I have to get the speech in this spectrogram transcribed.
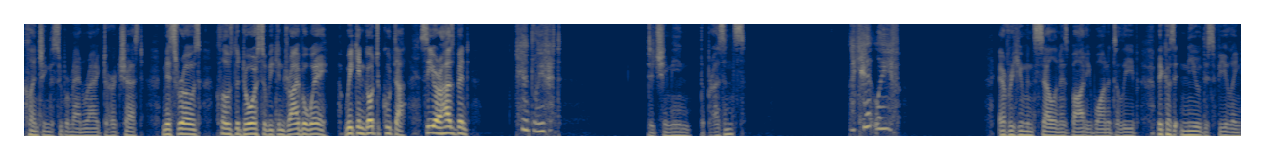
clenching the Superman rag to her chest. Miss Rose, close the door so we can drive away. We can go to Kuta, see your husband. Can't leave it. Did she mean the presence? I can't leave. Every human cell in his body wanted to leave because it knew this feeling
